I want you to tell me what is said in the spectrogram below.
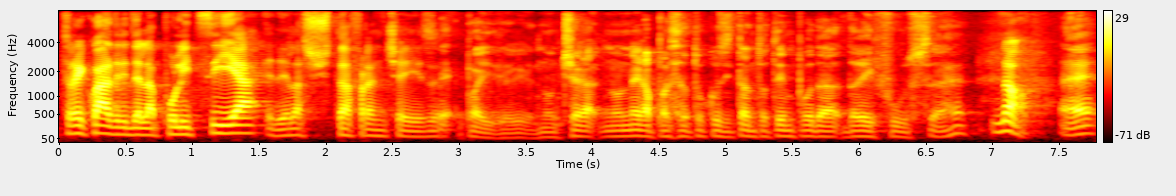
tra i quadri della polizia e della società francese. Beh, poi eh, non, non, era passato così tanto tempo da Dreyfus. Eh? No. Eh?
